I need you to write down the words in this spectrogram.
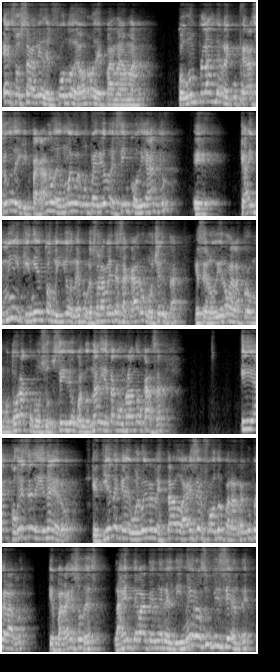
Eso sale del Fondo de Ahorro de Panamá con un plan de recuperación y de pagarlo de nuevo en un periodo de 5 o 10 años, eh, que hay 1.500 millones, porque solamente sacaron 80, que se lo dieron a las promotoras como subsidio cuando nadie está comprando casa. Y con ese dinero que tiene que devolver el Estado a ese fondo para recuperarlo, que para eso es, la gente va a tener el dinero suficiente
